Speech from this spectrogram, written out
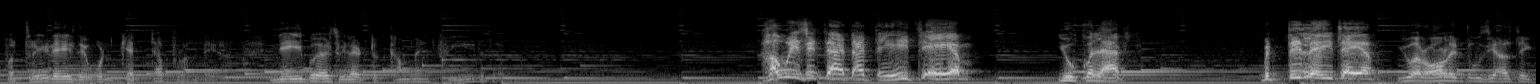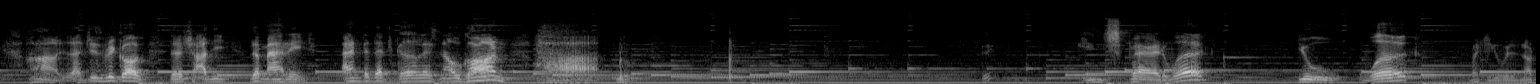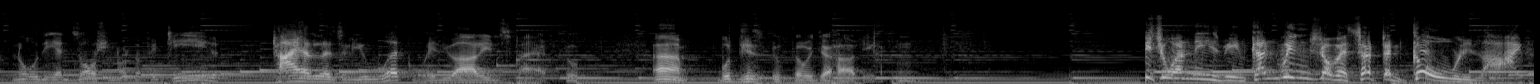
For three days they won't get up from there. Neighbors will have to come and feed them. How is it that at 8 a.m. you collapse? Till 8 a.m., you are all enthusiastic. Ah, that is because the shadi, the marriage, and that girl has now gone. Ah. Inspired work, you work, but you will not know the exhaustion or the fatigue. Tirelessly you work when you are inspired. Um, Buddhist Yuktavajahadi. Hmm. Each one is being convinced of a certain goal in life,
